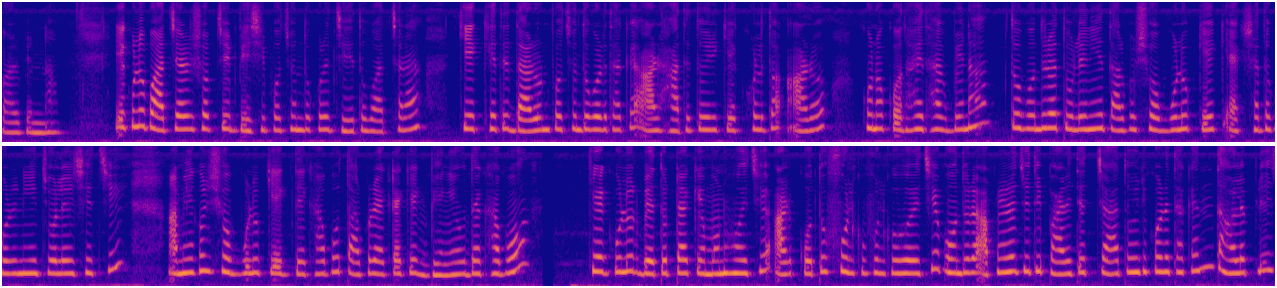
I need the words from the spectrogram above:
পারবেন না। এগুলো বাচ্চারা সবচেয়ে বেশি পছন্দ করে, যেহেতু বাচ্চারা কেক খেতে দারুণ পছন্দ করে থাকে, আর হাতে তৈরি কেক হলে তো আরও কোনো কথাই থাকবে না। তো বন্ধুরা তুলে নিয়ে তারপর সবগুলো কেক একসাথে করে নিয়ে চলে এসেছি। আমি এখন সবগুলো কেক দেখাবো, তারপর একটা কেক ভেঙেও দেখাবো। কেকগুলোর ভেতরটা কেমন হয়েছে আর কত ফুলকু ফুলকু হয়েছে। বন্ধুরা, আপনারা যদি বাড়িতে চা তৈরি করে থাকেন, তাহলে প্লিজ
